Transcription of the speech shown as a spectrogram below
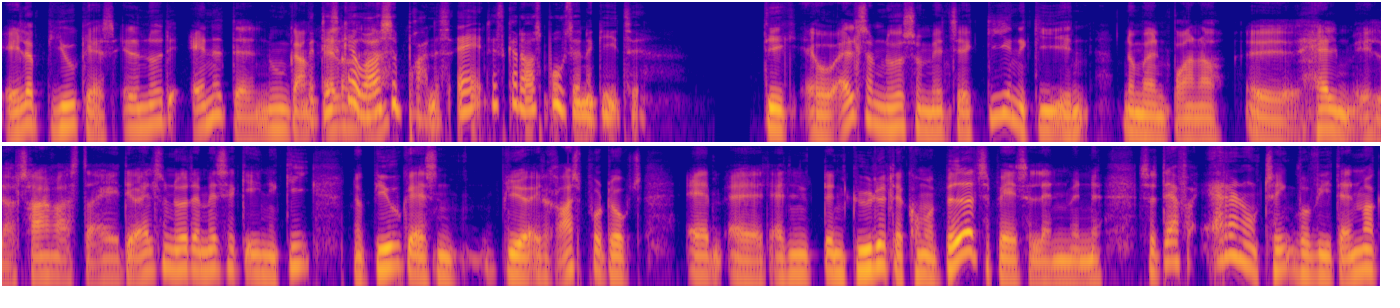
eller biogas, eller noget af det andet, der nu engang Men det skal jo også brændes af. Det skal der også bruges energi til det er jo alt sammen noget, som er med til at give energi ind, når man brænder øh, halm eller trærester af. Det er jo alt sammen noget, der er med til at give energi, når biogassen bliver et restprodukt af, af, af den, den gylde, der kommer bedre tilbage til landmændene. Så derfor er der nogle ting, hvor vi i Danmark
